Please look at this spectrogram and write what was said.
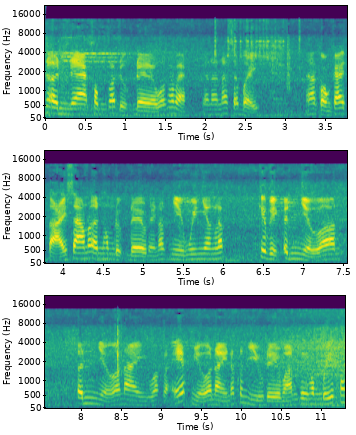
nó in ra không có được đều á các bạn cho nên nó sẽ bị. Ha, còn cái tại sao nó in không được đều thì nó nhiều nguyên nhân lắm. Cái việc in nhựa in nhựa này hoặc là ép nhựa này nó có nhiều điều mà anh tôi không biết hết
